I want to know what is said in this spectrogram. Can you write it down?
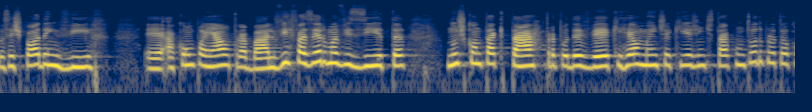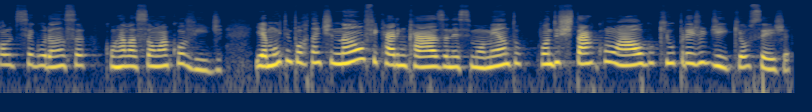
Vocês podem vir é, acompanhar o trabalho, vir fazer uma visita, nos contactar para poder ver que realmente aqui a gente está com todo o protocolo de segurança com relação à Covid. E é muito importante não ficar em casa nesse momento quando está com algo que o prejudique, ou seja,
